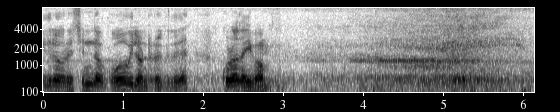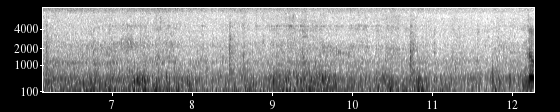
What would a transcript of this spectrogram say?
இதில் ஒரு சின்ன கோவில் ஒன்று இருக்குது குலதெய்வம். இந்த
